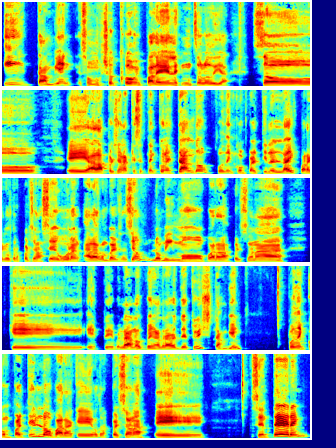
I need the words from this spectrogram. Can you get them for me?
y también son muchos cómics para leer en un solo día. So, eh, a las personas que se estén conectando, pueden compartir el live para que otras personas se unan a la conversación. Lo mismo para las personas que este, ¿verdad? nos ven a través de Twitch también. Pueden compartirlo para que otras personas eh, se enteren.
